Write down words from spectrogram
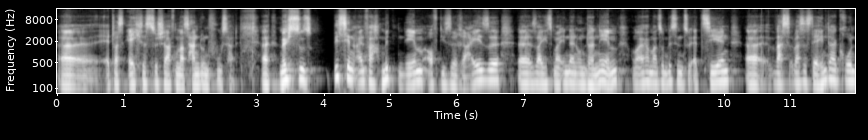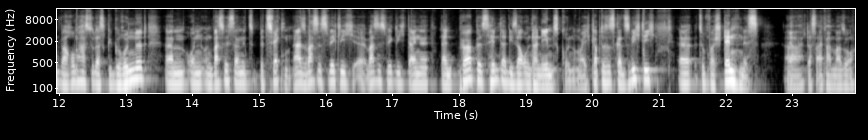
äh, etwas Echtes zu schaffen, was Hand und Fuß hat. Äh, möchtest du bisschen einfach mitnehmen auf diese Reise, äh, sage ich jetzt mal, in dein Unternehmen, um einfach mal so ein bisschen zu erzählen, äh, was, was ist der Hintergrund, warum hast du das gegründet ähm, und, und was willst du damit bezwecken? Also was ist wirklich, äh, was ist wirklich deine, dein Purpose hinter dieser Unternehmensgründung? Weil ich glaube, das ist ganz wichtig äh, zum Verständnis, äh, ja. das einfach mal so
